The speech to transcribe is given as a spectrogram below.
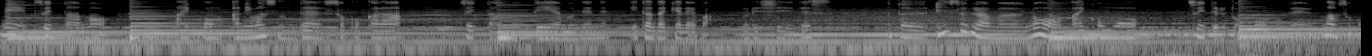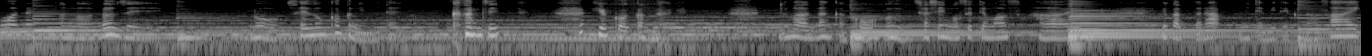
に Twitter のアイコンありますのでそこから Twitter の DM でねいただければ嬉しいです。あと Instagram のアイコンもついてると思うのでまあそこはねあのラゼの生存確認みたいな感じ？よくわかんない。まあなんかこううん写真載せてます。はい。よかったら見てみてください。ださい。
